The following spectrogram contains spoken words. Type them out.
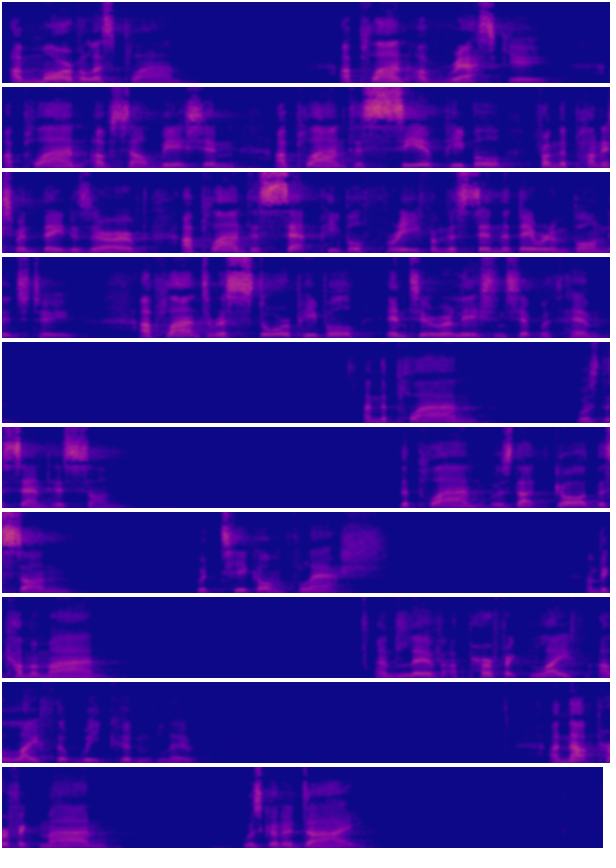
a marvelous plan, a plan of rescue, a plan of salvation, a plan to save people from the punishment they deserved, a plan to set people free from the sin that they were in bondage to, a plan to restore people into a relationship with Him. And the plan was to send His Son. The plan was that God the Son would take on flesh and become a man and live a perfect life, a life that we couldn't live. And that perfect man was going to die.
